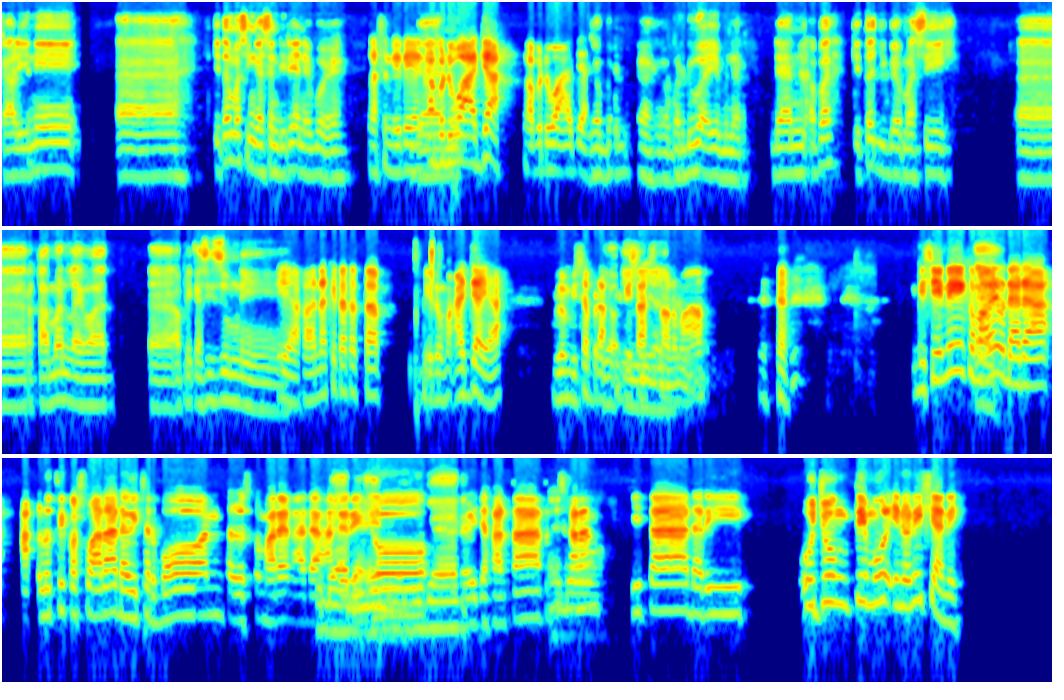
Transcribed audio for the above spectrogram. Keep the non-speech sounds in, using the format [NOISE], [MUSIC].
Kali ini eh kita masih nggak sendirian ya, Bo ya. Nggak sendirian, nggak berdua aja, nggak berdua aja. Nggak ber- eh, nggak berdua ya benar. Dan apa? Kita juga masih eh, rekaman lewat eh, aplikasi Zoom nih. Iya, karena kita tetap di rumah aja ya, belum bisa beraktivitas iya. normal. [LAUGHS] di sini kemarin udah ada Lutfi Koswara dari Cirebon, terus kemarin ada Udah Andre juga. dari Jakarta, tapi sekarang kita dari ujung timur Indonesia nih,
